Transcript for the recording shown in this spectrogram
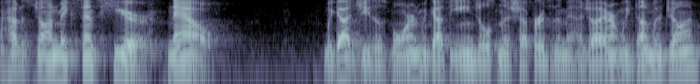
How does John make sense here, now, we got Jesus born. We got the angels and the shepherds and the magi. Aren't we done with John?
